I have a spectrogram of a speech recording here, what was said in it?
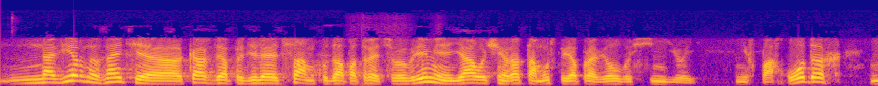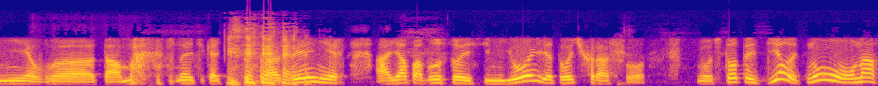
Наверное, знаете, каждый определяет сам, куда потратить свое время. Я очень рад тому, что я провел его с семьей. Не в походах, не в, там, знаете, каких-то сражениях, а я побыл с своей семьей, это очень хорошо. Вот что-то сделать, ну, у нас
